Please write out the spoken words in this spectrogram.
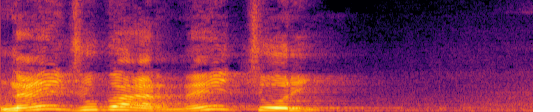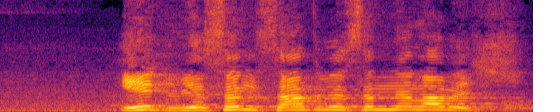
નહીં જુગાર, નહીં ચોરી. એક વ્યસન સાત વ્યસનને લાવે છે.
